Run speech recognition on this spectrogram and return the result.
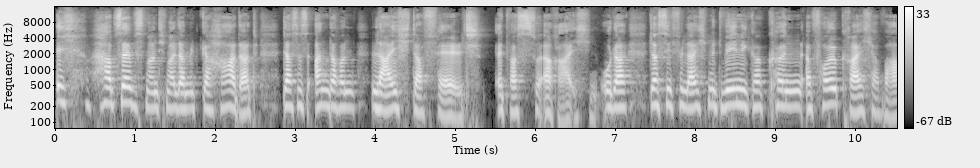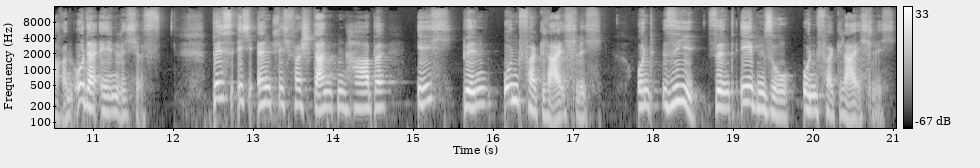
Ich habe selbst manchmal damit gehadert, dass es anderen leichter fällt, etwas zu erreichen oder dass sie vielleicht mit weniger Können erfolgreicher waren oder ähnliches. Bis ich endlich verstanden habe, ich bin unvergleichlich und Sie sind ebenso unvergleichlich.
